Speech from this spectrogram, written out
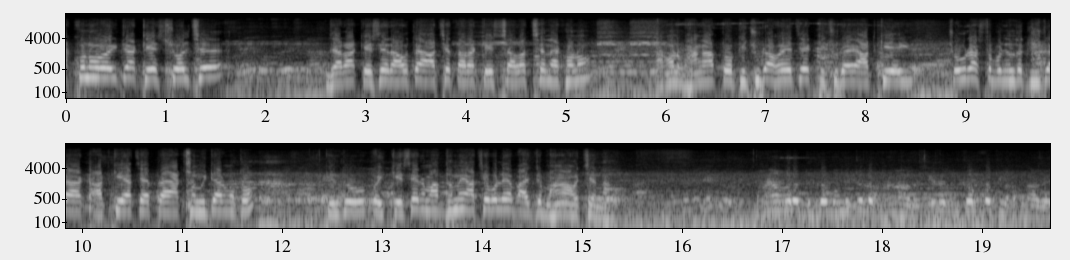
এখনও ওইটা কেস চলছে। যারা কেসের আওতায় আছে তারা কেস চালাচ্ছেন এখনও এখন ভাঙা তো কিছুটা হয়েছে কিছুটাই আটকে এই চৌরাস্তা পর্যন্ত কিছুটা আটকে আছে প্রায় একশো মিটার মতো। কিন্তু ওই কেসের মাধ্যমে আছে বলে আজকে ভাঙা হচ্ছে না। ভাঙা হলে দুর্গা মন্দিরটা তো ভাঙা হবে সেখানে বিকল্প কি ভাবনা হবে?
